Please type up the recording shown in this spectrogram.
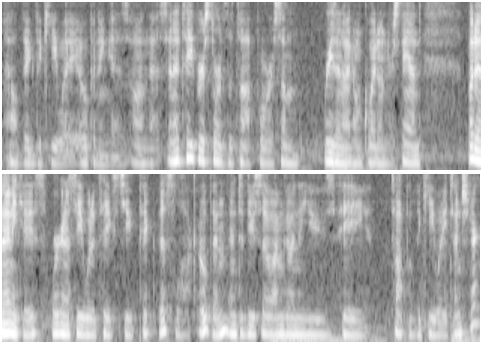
how big the keyway opening is on this. And it tapers towards the top for some reason I don't quite understand. But in any case, we're going to see what it takes to pick this lock open. And to do so, I'm going to use a top of the keyway tensioner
